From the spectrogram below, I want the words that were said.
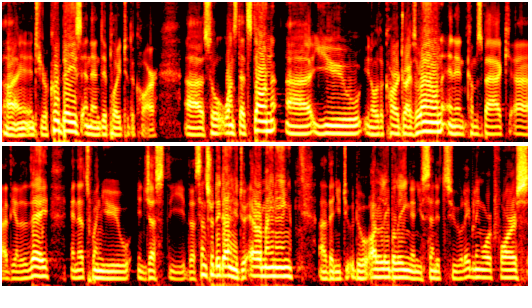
uh, into your code base and then deploy it to the car. Uh, so once that's done, uh, you you know the car drives around and then comes back uh, at the end of the day, and that's when you ingest the the sensor data and you do error mining. Uh, then you do, do auto labeling, and you send it to labeling workforce.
